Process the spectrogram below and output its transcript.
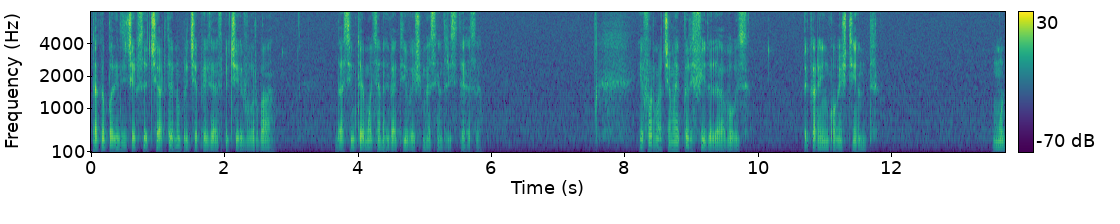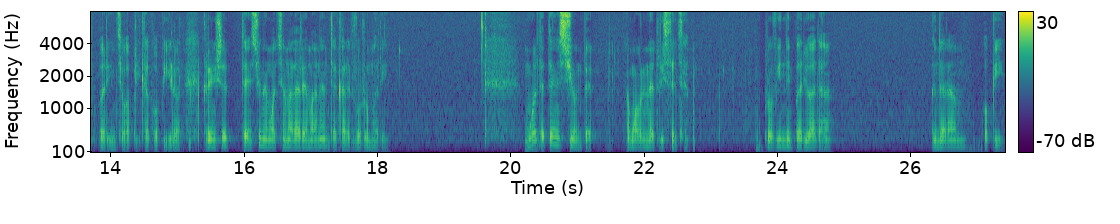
Dacă părinții încep să certe, nu pricepe exact pe ce e vorba, dar simte emoția negativă și mai se întristează. E forma cea mai perfidă de abuz pe care inconștient mult părinți o aplică copiilor, creând niște tensiuni emoționale remanente care vor urmări. Multe tensiuni, pe, acum vorbim de tristețe, provin din perioada când eram copii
